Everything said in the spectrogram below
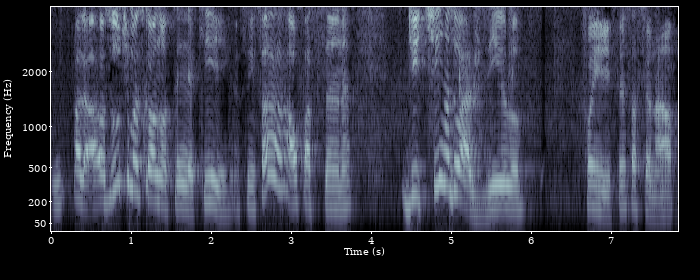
E... Olha, as últimas que eu anotei aqui, assim, só ao passando, né? Ditinha do Asilo foi sensacional.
